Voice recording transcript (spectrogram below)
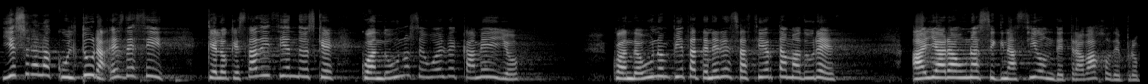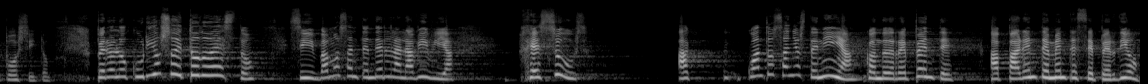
Y eso era la cultura, es decir, que lo que está diciendo es que cuando uno se vuelve camello, cuando uno empieza a tener esa cierta madurez, hay ahora una asignación de trabajo, de propósito. Pero lo curioso de todo esto, si vamos a entenderla en la Biblia, Jesús, ¿cuántos años tenía cuando de repente aparentemente se perdió?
